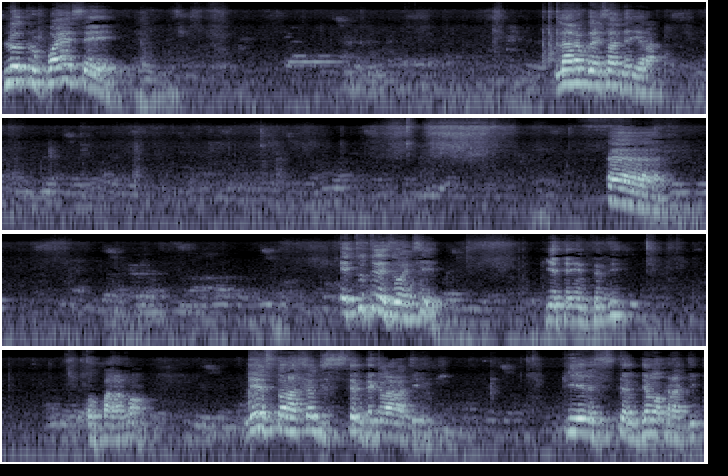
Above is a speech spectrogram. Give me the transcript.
L'autre point, c'est la reconnaissance de l'Irak. Euh, et toutes les ONG qui étaient interdites auparavant. L'instauration du système déclaratif, qui est le système démocratique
